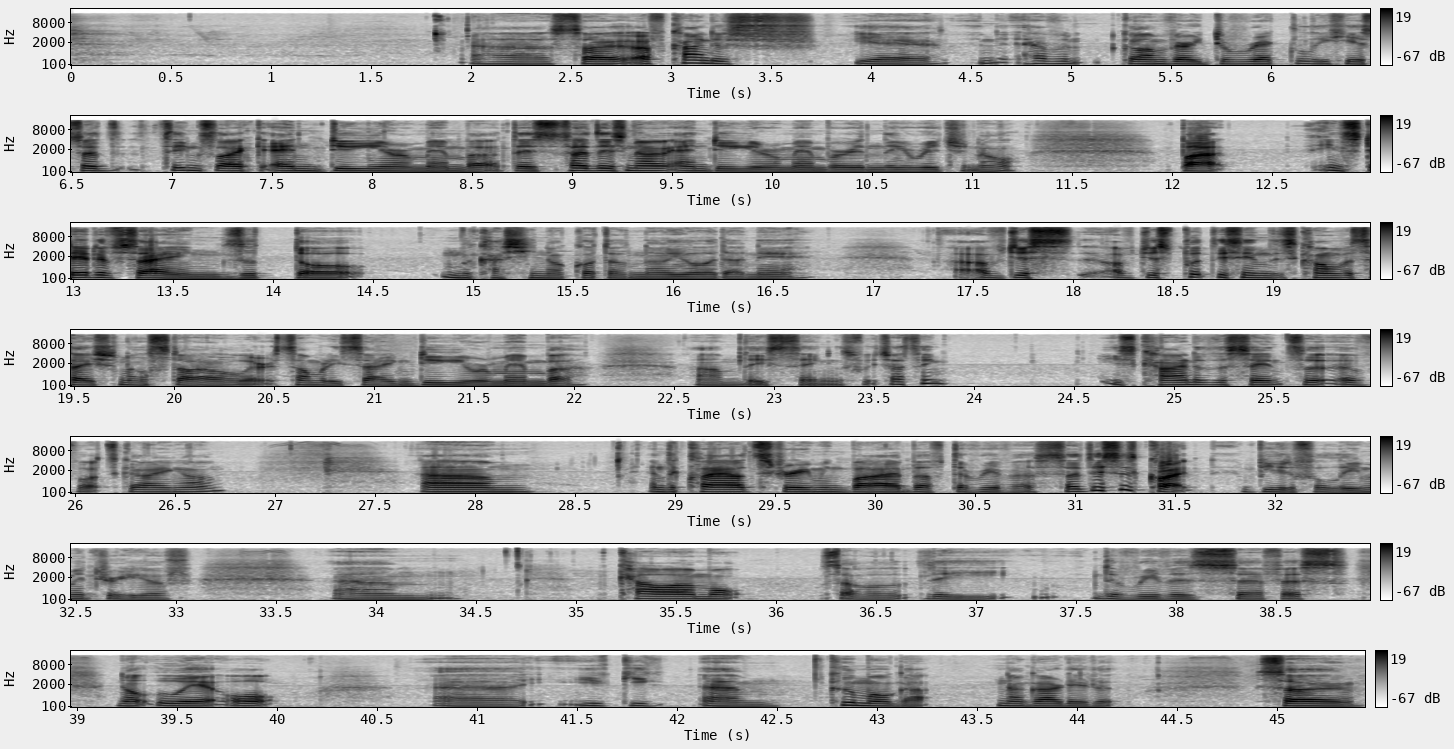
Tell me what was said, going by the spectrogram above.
uh, so I've kind of yeah haven't gone very directly here. So th- things like and do you remember? There's so there's no and do you remember in the original, but instead of saying zutto mukashi no koto no you da ne, I've just I've just put this in this conversational style where it's somebody saying, "Do you remember um, these things?" Which I think is kind of the sense of, of what's going on. Um, and the clouds streaming by above the river. So this is quite beautiful imagery of um, kawamo, so the the river's surface. No ue o uh, yuki um, kumo ga nagareru. So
